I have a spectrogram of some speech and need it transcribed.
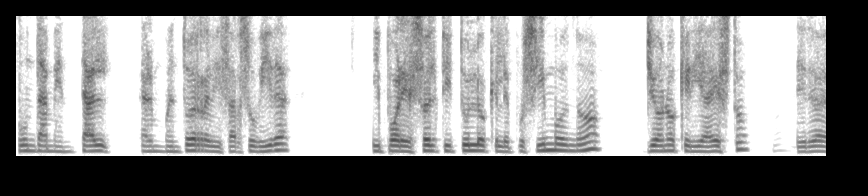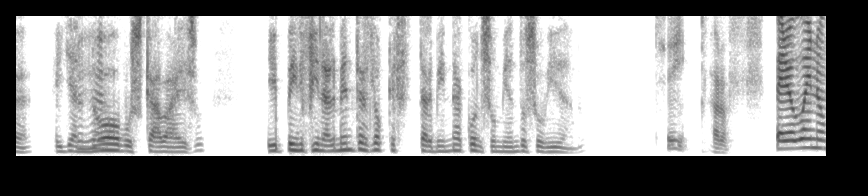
fundamental al momento de revisar su vida. Y por eso el título que le pusimos, ¿no? Yo no quería esto. Era, ella no buscaba eso. Y, finalmente es lo que termina consumiendo su vida, ¿no? Sí. Claro. Pero bueno,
